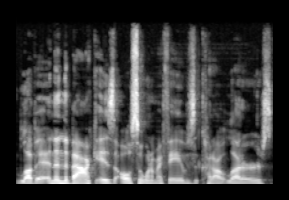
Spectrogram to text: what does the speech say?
love it." And then the back is also one of my faves, cut out letters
